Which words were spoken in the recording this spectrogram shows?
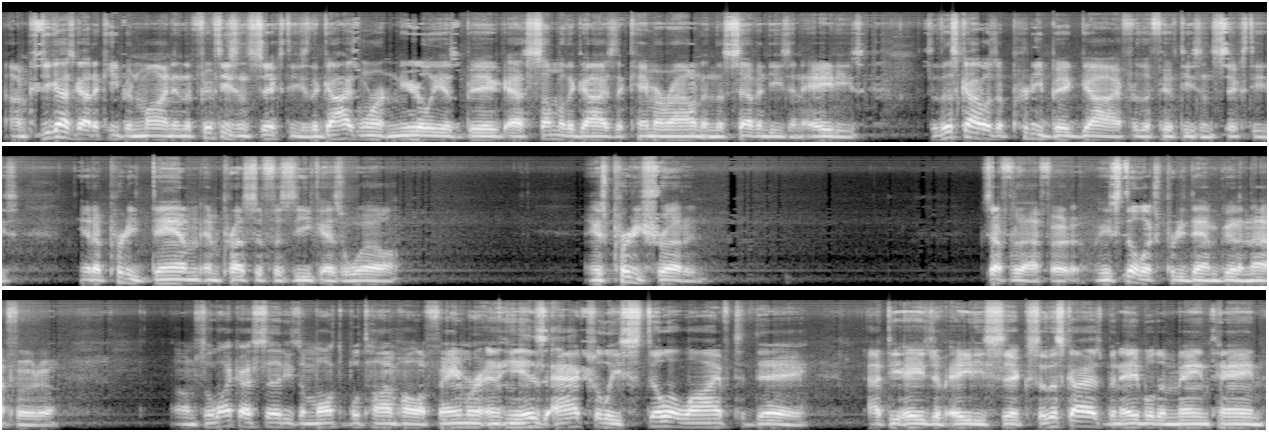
Because um, you guys got to keep in mind, in the 50s and 60s, the guys weren't nearly as big as some of the guys that came around in the 70s and 80s. So this guy was a pretty big guy for the 50s and 60s. He had a pretty damn impressive physique as well. And he was pretty shredded. Except for that photo. He still looks pretty damn good in that photo. Um, so like I said, he's a multiple-time Hall of Famer, and he is actually still alive today at the age of 86. So this guy has been able to maintain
